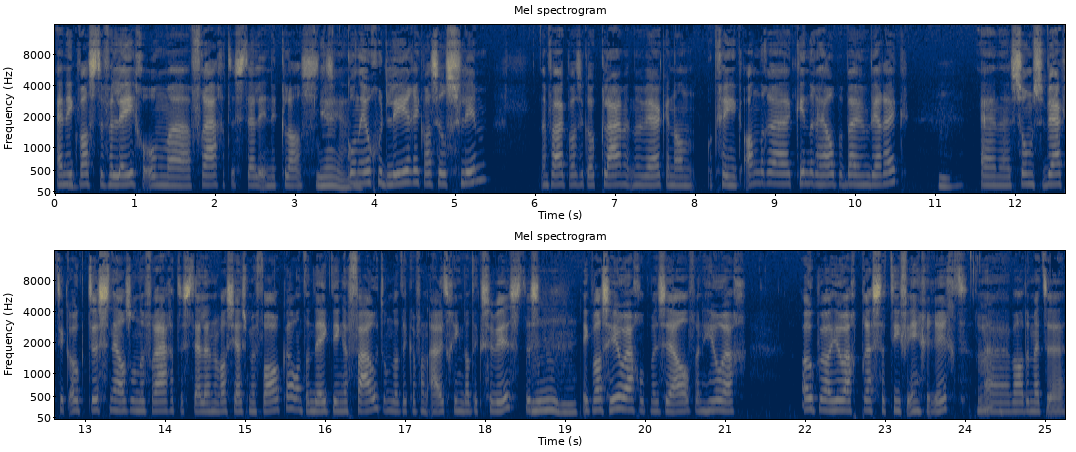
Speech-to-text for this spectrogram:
En ik was te verlegen om eh, vragen te stellen in de klas. Ja, Dus ik kon heel goed leren, ik was heel slim. En vaak was ik ook klaar met mijn werk en dan ging ik andere kinderen helpen bij hun werk. Mhm. En eh, soms werkte ik ook te snel zonder vragen te stellen. En dat was juist mijn valkuil, want dan deed ik dingen fout omdat ik ervan uitging dat ik ze wist. Dus Mhm. ik was heel erg op mezelf en heel erg, ook wel heel erg prestatief ingericht. Eh, we hadden met de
